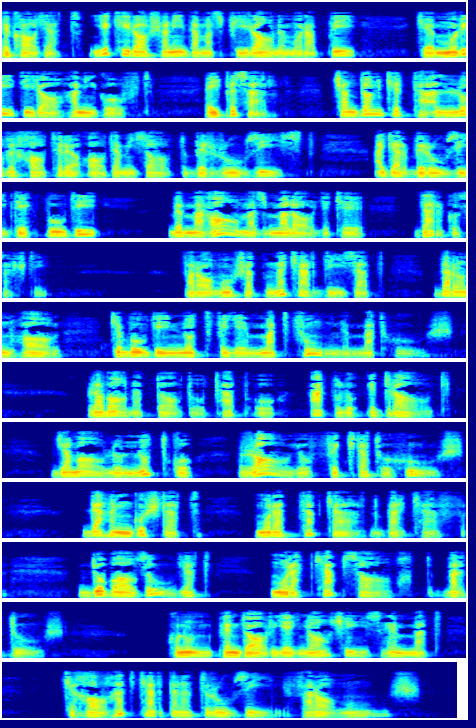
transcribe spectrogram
حکایت. یکی را شنیدم از پیران مربی که مریدی را همی گفت ای پسر چندان که تعلق خاطر آدمیزاد به روزی است. اگر به روزی ده بودی به مقام از ملایکه درگذشتی. فراموشت نکردی زد در آن حال که بودی نطفه مدفون مدهوش. روانت داد و طبع و عقل و ادراک جمال و نطق و رای و فکرت و هوش. ده انگشتت مرتب کرد بر کف دو بازویت مرکب ساخت بر دوش. کنون پنداری ای ناچیز همت که خواهد کردنت روزی فراموش.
